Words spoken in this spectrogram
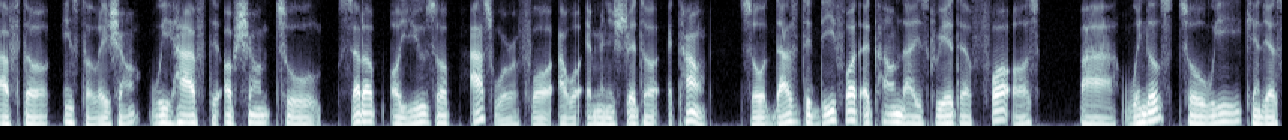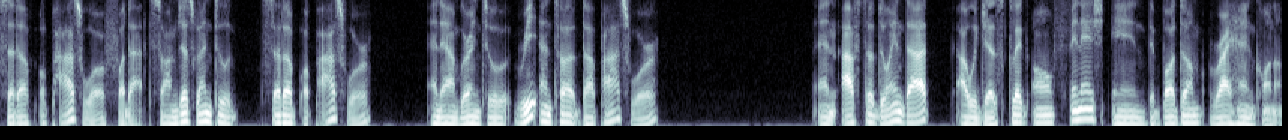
after installation, we have the option to set up or use password for our administrator account. So that's the default account that is created for us by Windows. So we can just set up a password for that. So I'm just going to set up a password and then I'm going to re-enter that password. And after doing that, I will just click on finish in the bottom right hand corner.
